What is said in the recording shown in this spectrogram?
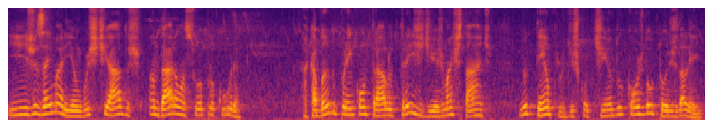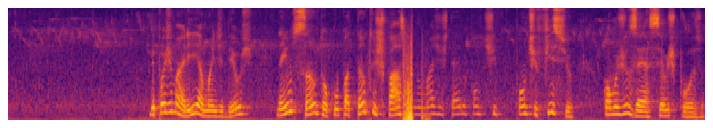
e José e Maria, angustiados, andaram à sua procura, acabando por encontrá-lo três dias mais tarde no templo, discutindo com os doutores da lei. Depois de Maria, a mãe de Deus, Nenhum santo ocupa tanto espaço no magistério pontifício como José, seu esposo.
